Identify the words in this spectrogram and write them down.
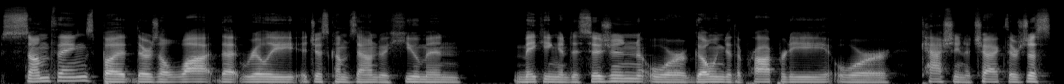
some things, but there's a lot that really it just comes down to a human making a decision or going to the property or cashing a check. There's just,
